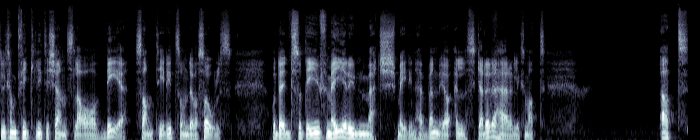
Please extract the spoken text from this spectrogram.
liksom fick lite känsla av det samtidigt som det var Souls. Och det, så det är ju för mig är det ju en match made in heaven. Jag älskade det här liksom att att,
